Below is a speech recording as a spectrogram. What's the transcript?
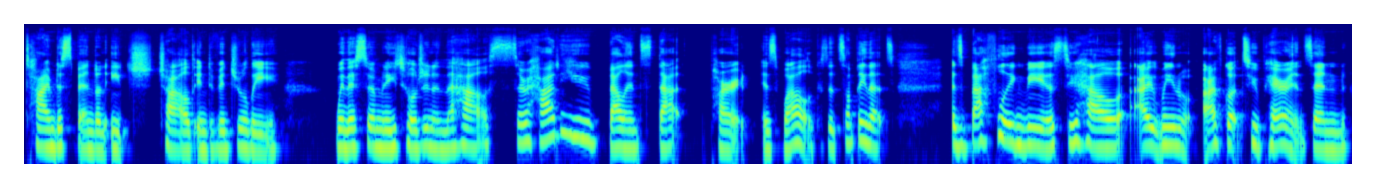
time to spend on each child individually when there's so many children in the house. So how do you balance that part as well? Because it's something that's it's baffling me as to how I mean, I've got two parents and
